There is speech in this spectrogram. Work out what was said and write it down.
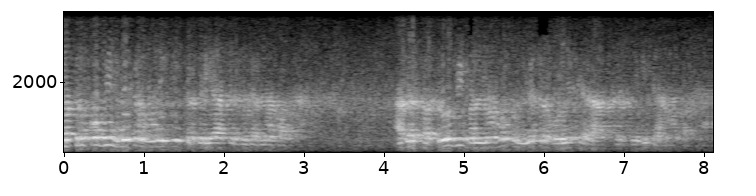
शत्रु को भी मित्र होने की प्रक्रिया से गुजरना होगा अगर शत्रु भी बनना हो तो मित्र होने के रास्ते से ही जाना पड़ता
